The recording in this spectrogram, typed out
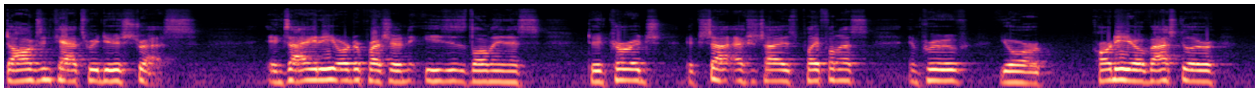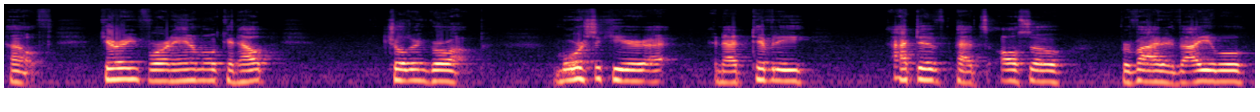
dogs and cats, reduce stress. Anxiety or depression eases loneliness. To encourage exercise, playfulness, improve your cardiovascular health. Caring for an animal can help children grow up. More secure and activity active pets also provide a valuable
